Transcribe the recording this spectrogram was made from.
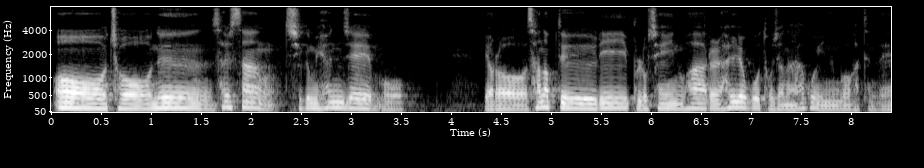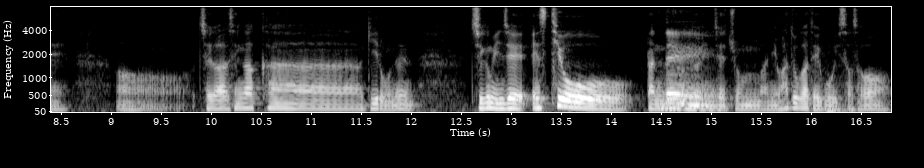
어, 저는 사실상 지금 현재 뭐 여러 산업들이 블록체인화를 하려고 도전을 하고 있는 것 같은데 어, 제가 생각하기로는 지금 이제 STO라는 네. 부분도 이제 좀 많이 화두가 되고 있어서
